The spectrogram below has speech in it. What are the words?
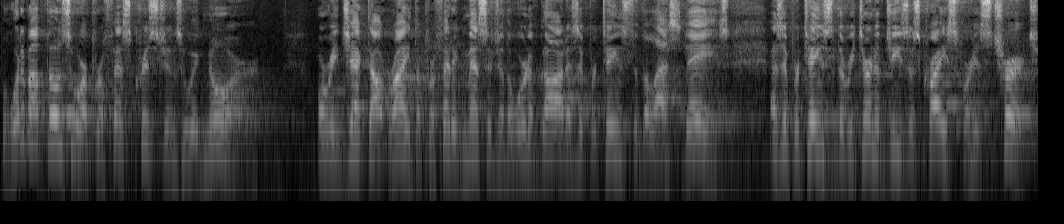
But what about those who are professed Christians who ignore or reject outright the prophetic message of the Word of God as it pertains to the last days, as it pertains to the return of Jesus Christ for His church,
